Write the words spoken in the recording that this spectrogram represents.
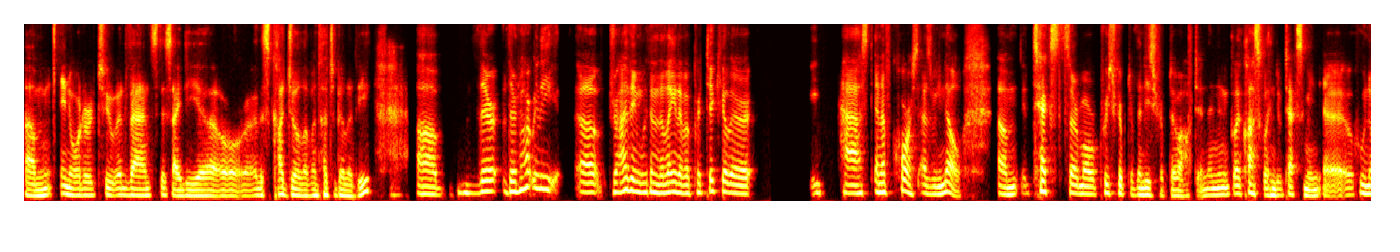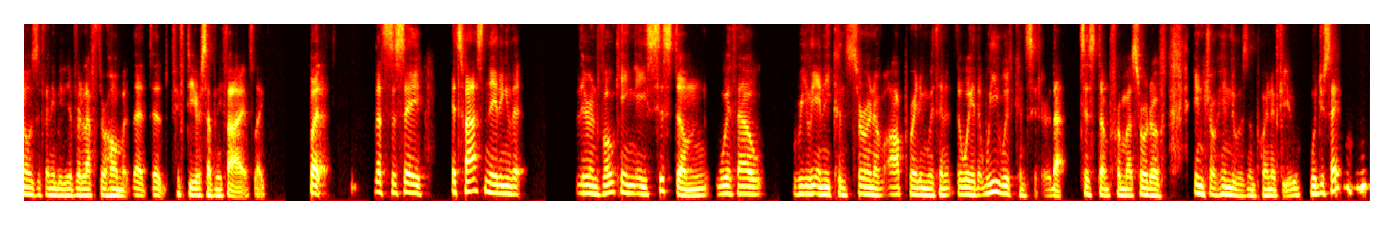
um, in order to advance this idea or this cudgel of untouchability, uh, they're they're not really uh, driving within the lane of a particular past. And of course, as we know, um, texts are more prescriptive than descriptive often. And in classical Hindu texts, I mean, uh, who knows if anybody ever left their home at, at, at 50 or 75? Like, but that's to say, it's fascinating that they're invoking a system without really any concern of operating within it the way that we would consider that system from a sort of intro Hinduism point of view. Would you say? Mm-hmm.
